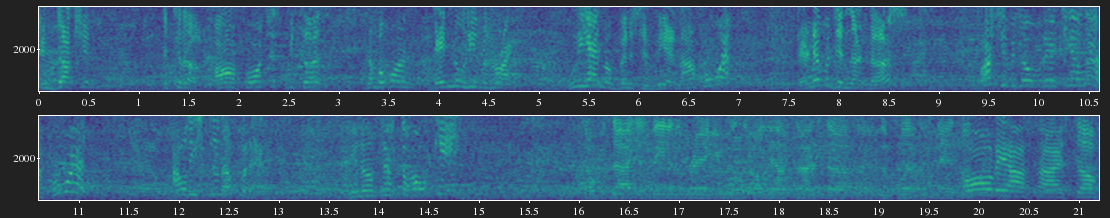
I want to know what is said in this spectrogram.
induction into the armed forces because, number one, they knew he was right. We had no business in Vietnam. For what? They never did nothing to us. Why should we go over there and kill them? For what? Ali stood up for that. You know, that's the whole key. So besides just being in the ring, it was all the outside stuff, the political stances. All the outside stuff,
